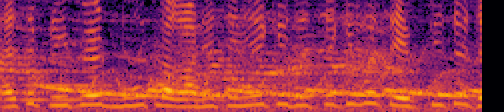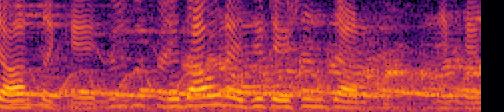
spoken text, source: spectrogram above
ऐसे प्रीपेड बूथ लगाने चाहिए कि जिससे कि वो सेफ्टी से जा सके विदाउट एजिटेशन जा सके।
